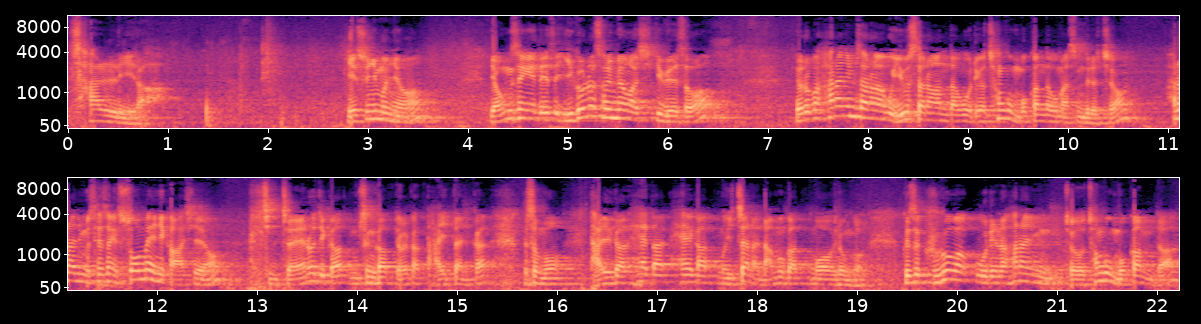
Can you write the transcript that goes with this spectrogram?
살리라. 예수님은요, 영생에 대해서 이거를 설명하시기 위해서 여러분 하나님 사랑하고 이웃 사랑한다고 우리가 천국 못 간다고 말씀드렸죠. 하나님은 세상에 소매니 가시요. 진짜 에너지가 무슨 값, 별값 다 있다니까. 그래서 뭐 달gat, 해다, 해gat 뭐 있잖아요. 나무gat 뭐 이런 거. 그래서 그거 갖고 우리는 하나님 저 천국 못 갑니다.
